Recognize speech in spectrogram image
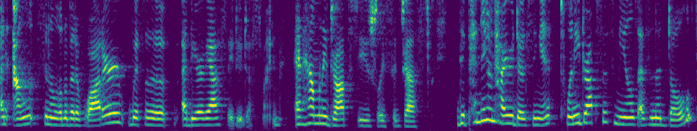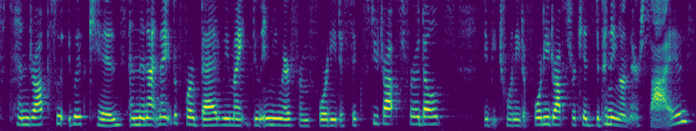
an ounce and a little bit of water with a Iberogast, they do just fine. And how many drops do you usually suggest? Depending on how you're dosing it, 20 drops with meals as an adult, 10 drops with, with kids, and then at night before bed, we might do anywhere from 40 to 60 drops for adults, maybe 20 to 40 drops for kids, depending on their size.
